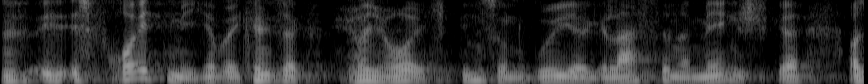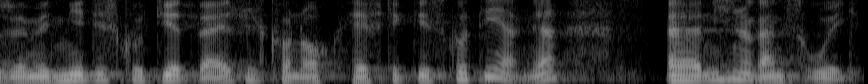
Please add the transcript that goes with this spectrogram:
Es freut mich, aber ich kann nicht sagen, ja, ja, ich bin so ein ruhiger, gelassener Mensch. Gell? Also wer mit mir diskutiert, weiß, ich kann auch heftig diskutieren. Ja? Äh, nicht nur ganz ruhig.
